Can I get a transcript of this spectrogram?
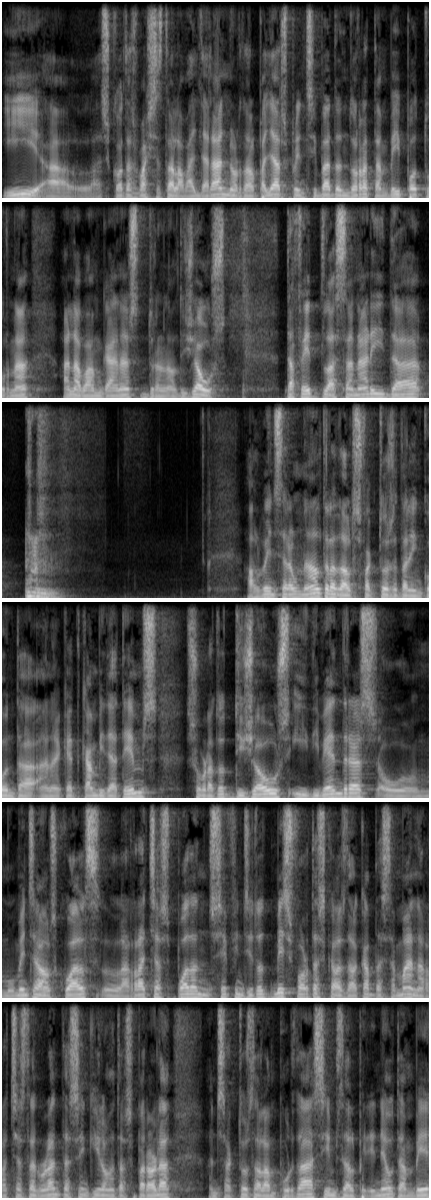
i a les cotes baixes de la Vall d'Aran, nord del Pallars, Principat d'Andorra, també hi pot tornar a nevar amb ganes durant el dijous. De fet, l'escenari de el vent serà un altre dels factors a tenir en compte en aquest canvi de temps, sobretot dijous i divendres, o moments en els quals les ratxes poden ser fins i tot més fortes que les del cap de setmana, ratxes de 90-100 km per hora en sectors de l'Empordà, cims del Pirineu, també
